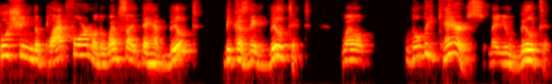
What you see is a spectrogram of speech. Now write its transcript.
pushing the platform or the website they have built because they've built it. Well, nobody cares that you've built it.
